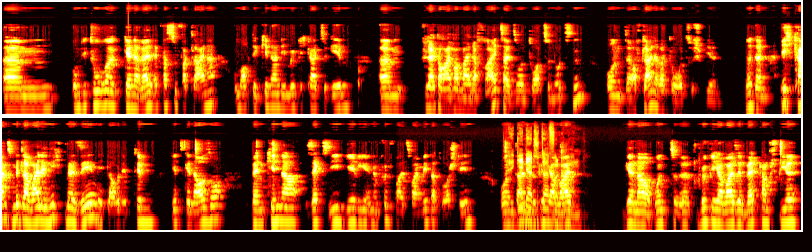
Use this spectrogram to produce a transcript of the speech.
Ähm, um die Tore generell etwas zu verkleinern, um auch den Kindern die Möglichkeit zu geben, ähm, vielleicht auch einfach mal in der Freizeit so ein Tor zu nutzen und äh, auf kleinere Tore zu spielen. Ne, denn ich kann es mittlerweile nicht mehr sehen, ich glaube, dem Tim geht's genauso, wenn Kinder, sechs, siebenjährige in einem 5x2 Meter Tor stehen und die dann ja möglicherweise, genau, und äh, möglicherweise im Wettkampfspiel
